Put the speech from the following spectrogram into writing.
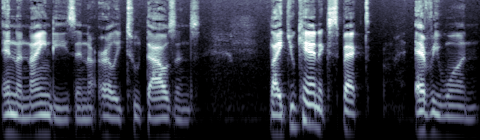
in the 90s and the early 2000s, like you can't expect everyone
